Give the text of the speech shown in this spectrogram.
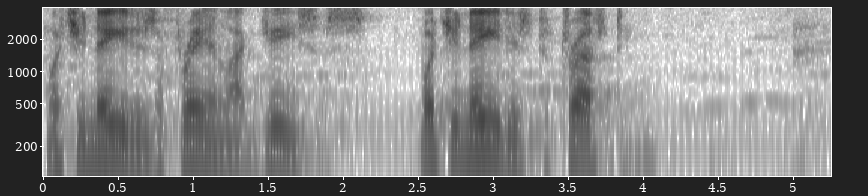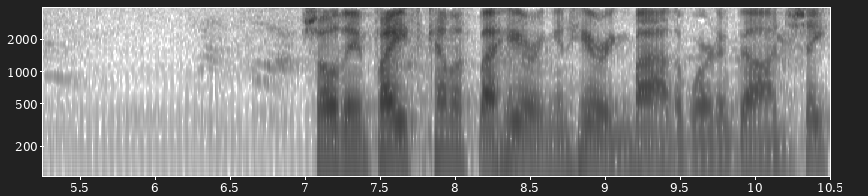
What you need is a friend like Jesus. What you need is to trust Him. So then faith cometh by hearing, and hearing by the Word of God. You see,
